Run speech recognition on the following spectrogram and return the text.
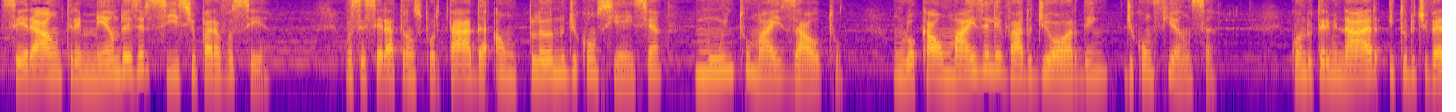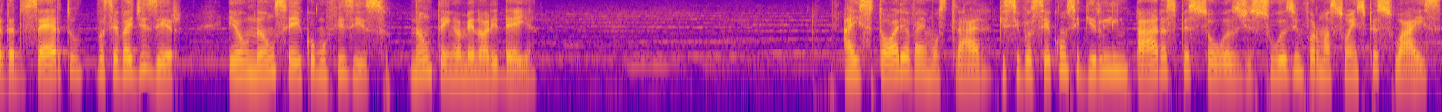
Será um tremendo exercício para você. Você será transportada a um plano de consciência muito mais alto um local mais elevado de ordem, de confiança. Quando terminar e tudo tiver dado certo, você vai dizer: Eu não sei como fiz isso, não tenho a menor ideia. A história vai mostrar que, se você conseguir limpar as pessoas de suas informações pessoais,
